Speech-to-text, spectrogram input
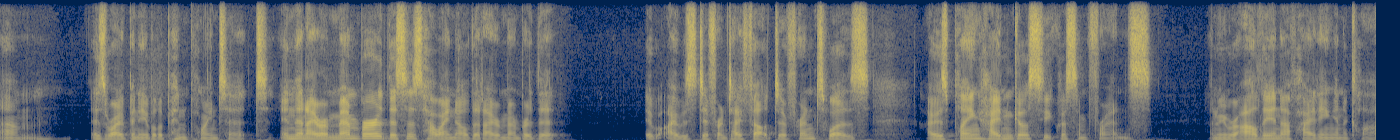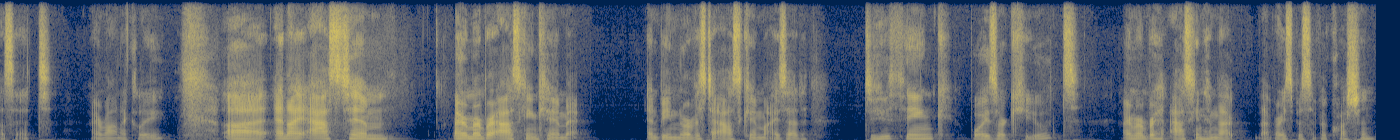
Um, is where I've been able to pinpoint it. And then I remember this is how I know that I remember that it, I was different. I felt different was I was playing hide and go seek with some friends, and we were oddly enough hiding in a closet, ironically. Uh, and I asked him, I remember asking him and being nervous to ask him, I said, Do you think boys are cute? I remember asking him that, that very specific question.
